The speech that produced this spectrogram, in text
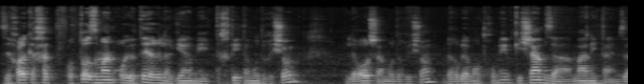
זה יכול לקחת אותו זמן או יותר להגיע מתחתית עמוד ראשון לראש העמוד הראשון בהרבה מאוד תחומים, כי שם זה ה-money time, זה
